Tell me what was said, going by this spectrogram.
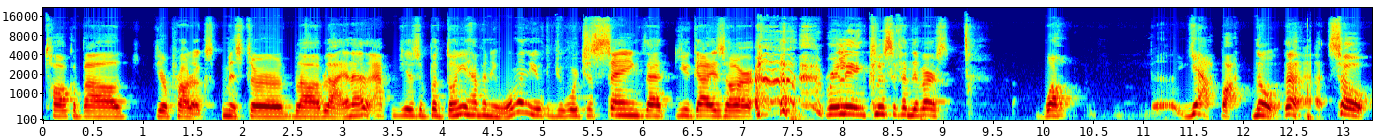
talk about your products, Mr. blah, blah. And I, I but don't you have any woman? You, you were just saying that you guys are really inclusive and diverse. Well, uh, yeah, but no. So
